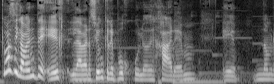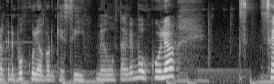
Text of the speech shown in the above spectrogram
que básicamente es la versión crepúsculo de Harem. Eh, nombro crepúsculo porque sí, me gusta crepúsculo. Se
